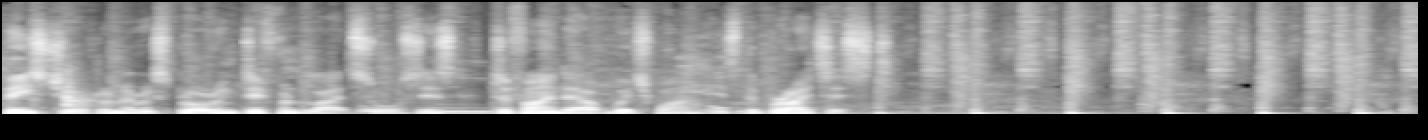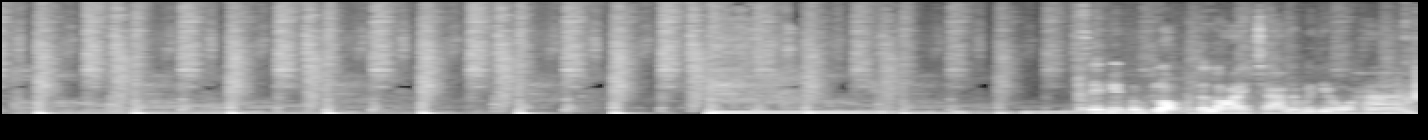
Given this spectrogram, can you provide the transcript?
These children are exploring different light sources to find out which one is the brightest. See if you can block the light, Anna, with your hand.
